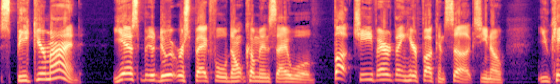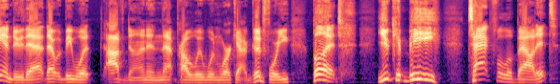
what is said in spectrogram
speak your mind. Yes, but do it respectful. Don't come in and say, Well, fuck, Chief, everything here fucking sucks. You know, you can do that. That would be what I've done, and that probably wouldn't work out good for you. But you can be tactful about it,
